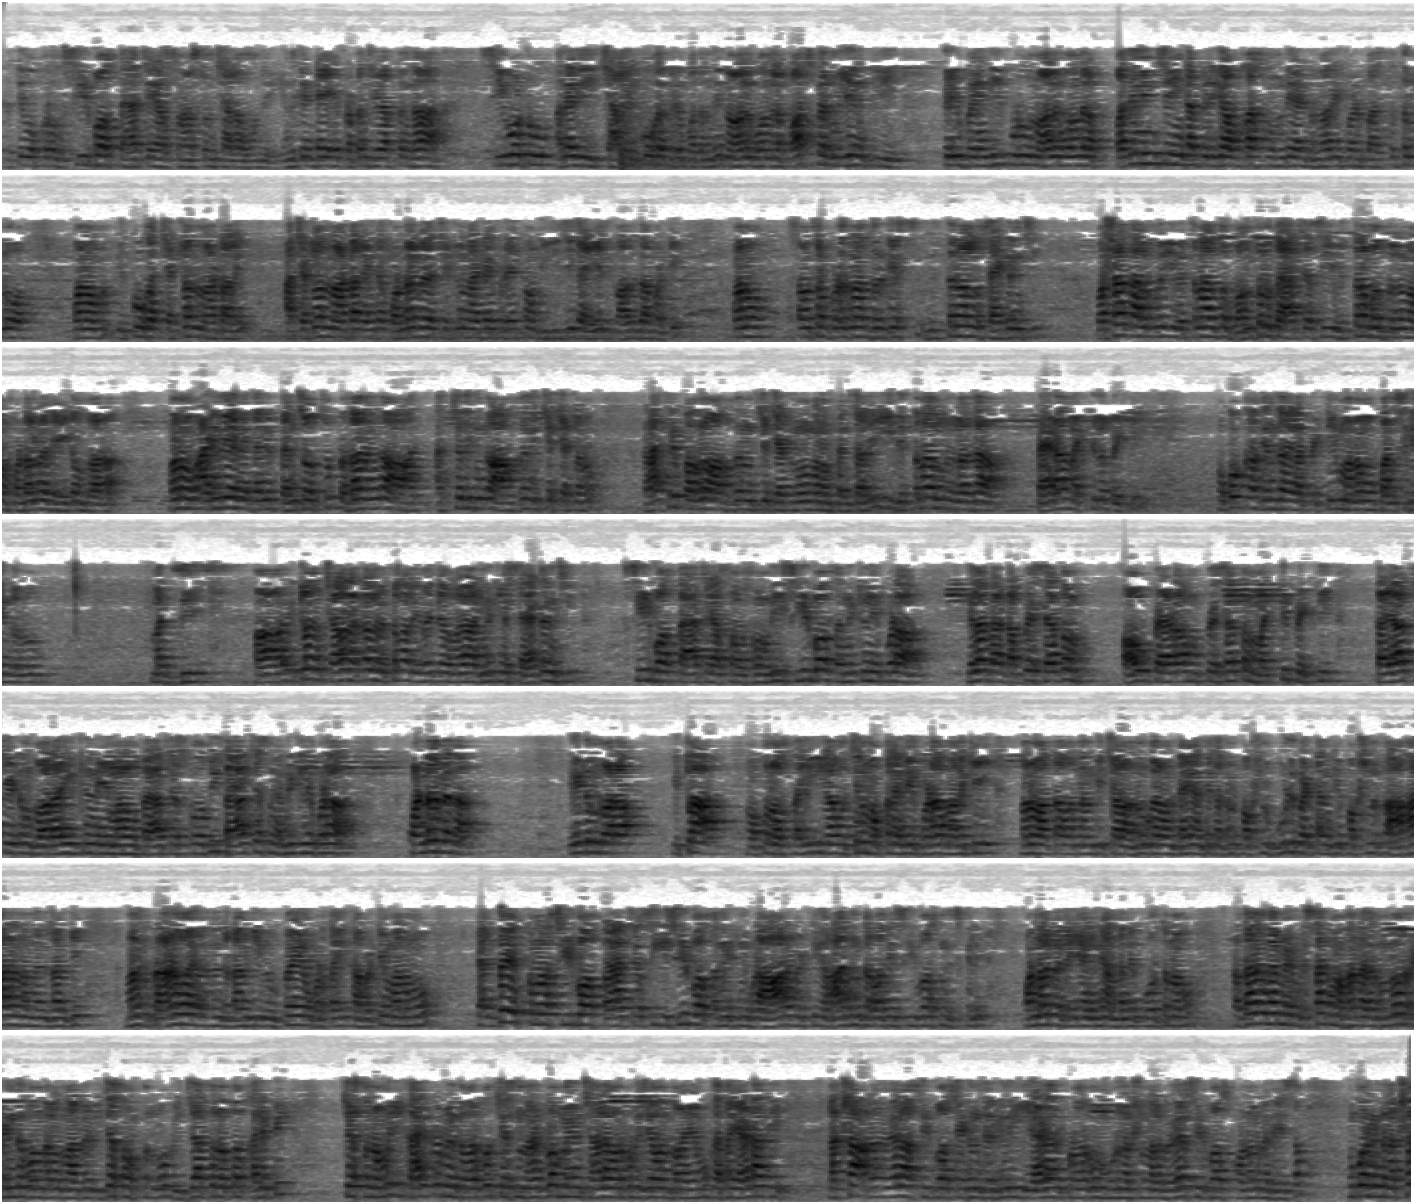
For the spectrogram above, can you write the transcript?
ప్రతి ఒక్కరూ seed balls తయారు చేయాల్సిన అవసరం చాలా ఉంది. ఎందుకంటే ప్రపంచవ్యాప్తంగా సిఓ టూ అనేది చాలా ఎక్కువగా పెరిగిపోతుంది. నాలుగు వందల పార్ట్స్ పర్ మిలియన్కి పెరిగిపోయింది. ఇప్పుడు నాలుగు వందల పది నుంచి ఇంకా పెరిగే అవకాశం ఉంది అంటున్నారు. ఇటువంటి పరిస్థితుల్లో మనం ఎక్కువగా చెట్లను నాటాలి. ఆ చెట్లను నాటాలి అంటే కొండల మీద చెట్లు నాటే ప్రయత్నం అంత ఈజీగా అయ్యేది కాదు కాబట్టి మనం సంవత్సరం పొడుగునా దొరికే విత్తనాలను సేకరించి వర్షాకాలంలో ఈ విత్తనాలతో బంతులు తయారు చేసి విత్తన బంతులను మన కొండల మీద వేయడం ద్వారా మనం అడవి అనే దాన్ని పెంచవచ్చు. ప్రధానంగా అత్యధికంగా ఆక్సిజన్ ఇచ్చే చెట్లను రాత్రి పగలు ఆక్సిజన్ ఇచ్చే చెట్లను మనం పెంచాలి. ఈ విత్తనాలు ఇలాగా పేడ మట్టిలో పెట్టి ఒక్కొక్క గింజ ఇలా పెట్టి మనం పనస గింజలు మజ్జి ఇట్లా చాలా రకాల విత్తనాలు ఏవైతే ఉన్నాయో అన్నింటిని సేకరించి సీడ్ బాక్స్ తయారు చేయాల్సిన అవసరం ఉంది. ఈ సీడ్ బాక్స్ అన్నింటినీ కూడా ఇలాగ డెబ్బై శాతం ఆవు పేడ ముప్పై శాతం మట్టి పెట్టి తయారు చేయడం ద్వారా వీటిని మనం తయారు చేసుకోవచ్చు. ఈ తయారు చేసిన అన్నిటిని కూడా కొండల మీద వేయడం ద్వారా ఇట్లా మొక్కలు వస్తాయి. ఇలా వచ్చిన మొక్కలన్నీ కూడా మనకి మన వాతావరణానికి చాలా అనువుగా ఉంటాయి. అంతేకాకుండా పక్షులు గూళ్ళు పెట్టడానికి పక్షులకు ఆహారాన్ని అందించడానికి మనకు ప్రాణవాయువు అందించడానికి ఇవి ఉపయోగపడతాయి. కాబట్టి మనము పెద్ద ఎత్తున సీడ్ బాక్స్ తయారు చేసి ఈ సీడ్ బాక్స్ అన్నింటిని కూడా ఆరబెట్టి ఆరిన తర్వాత ఈ సీడ్ బాక్స్ తీసుకెళ్ళి కొండల మీద వేయాలని అందరినీ కోరుతున్నాము. ప్రధానంగా మేము విశాఖ మహానగరంలో రెండు వందల నలభై విద్యా సంస్థల్లో విద్యార్థులతో కలిపి చేస్తున్నాము. ఈ కార్యక్రమం ఇంతవరకు చేసిన దాంట్లో మేము చాలా వరకు విజయవంతం అయ్యాము గత ఏడాది లక్ష అరవై వేల సీట్ బాల్స్ చేయడం జరిగింది. ఈ ఏడాది ఇప్పటి వరకు మూడు లక్షల నలభై వేల సీట్ బాల్స్ కొండల మీద వేస్తాం ఇంకో రెండు లక్షల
